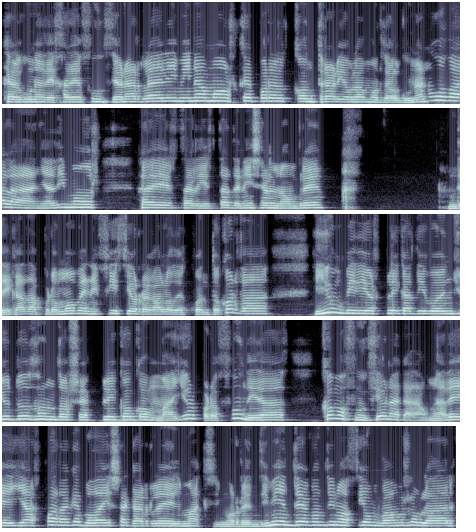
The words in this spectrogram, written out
que alguna deja de funcionar, la eliminamos, que por el contrario hablamos de alguna nueva, la añadimos a esta lista. Tenéis el nombre de cada promo, beneficio, regalo, descuento, corda y un vídeo explicativo en YouTube donde os explico con mayor profundidad cómo funciona cada una de ellas para que podáis sacarle el máximo rendimiento y a continuación vamos a hablar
